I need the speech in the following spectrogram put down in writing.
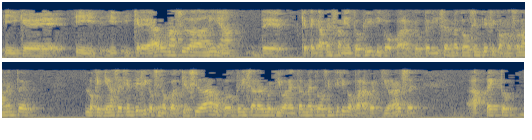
y que y, y, crear una ciudadanía de que tenga pensamiento crítico para que utilice el método científico no solamente los que quieran ser científicos sino cualquier ciudadano puede utilizar algo equivalente al método científico para cuestionarse aspectos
